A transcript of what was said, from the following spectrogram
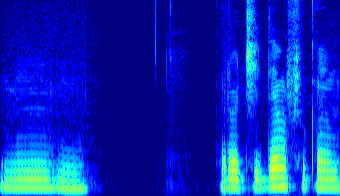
Угу. Коротше, йдемо, шукаємо.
